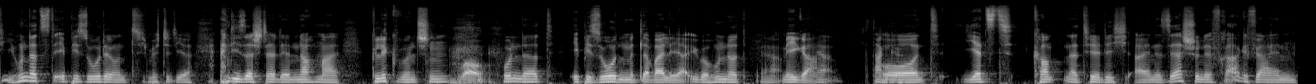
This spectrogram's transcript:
die 100. Episode und ich möchte dir an dieser Stelle nochmal Glück wünschen. Wow, 100 Episoden, mittlerweile ja über 100. Ja, Mega. Ja, danke. Und jetzt kommt natürlich eine sehr schöne Frage für einen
